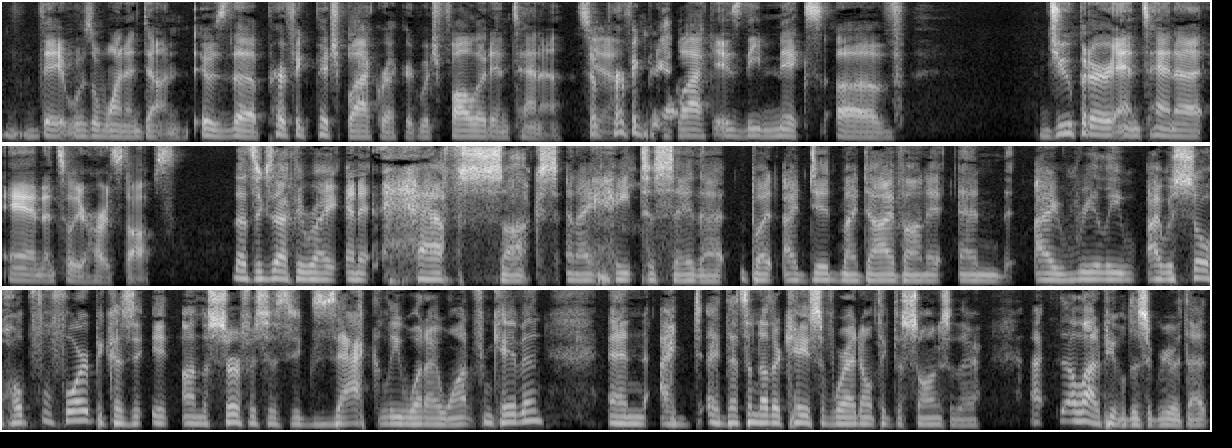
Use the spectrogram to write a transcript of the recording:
that was a one and done. It was the Perfect Pitch Black record, which followed Antenna. So Yeah. Perfect Pitch Black is the mix of Jupiter, Antenna, and Until Your Heart Stops. That's exactly right. And it half sucks. And I hate to say that, but I did my dive on it and I really, I was so hopeful for it because it, it on the surface is exactly what I want from Cave In. And I, I- that's another case of where I don't think the songs are there. I, a lot of people disagree with that.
